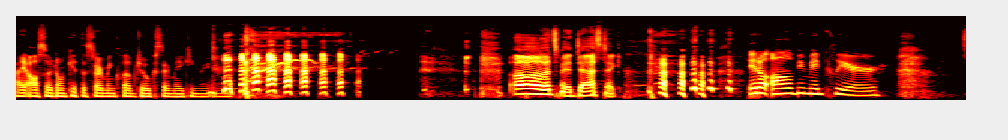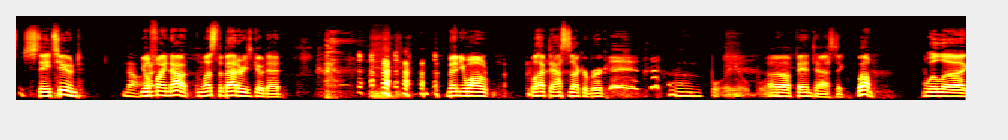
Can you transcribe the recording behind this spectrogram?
I also don't get the sermon club jokes they're making right now. Oh, that's fantastic. it'll all be made clear Stay tuned. No. You'll I- find out unless the batteries go dead. then you won't. We'll have to ask Zuckerberg. oh boy, oh boy. Uh, fantastic. Well, we'll uh,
